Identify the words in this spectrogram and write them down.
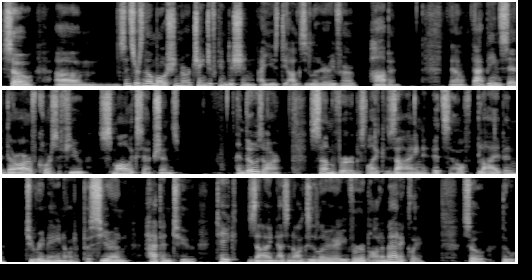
So um, since there's no motion or change of condition, I use the auxiliary verb haben. Now, that being said, there are, of course, a few small exceptions. And those are some verbs like sein itself, bleiben, to remain, or passieren, happen to, take sein as an auxiliary verb automatically. So the,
